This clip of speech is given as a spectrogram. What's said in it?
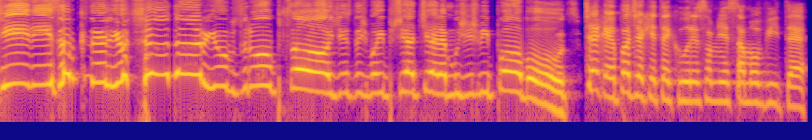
Didi, zamknęli oceanarium! Zrób coś! Jesteś moim przyjacielem, musisz mi pomóc. Czekaj, patrz jakie te kury są niesamowite.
